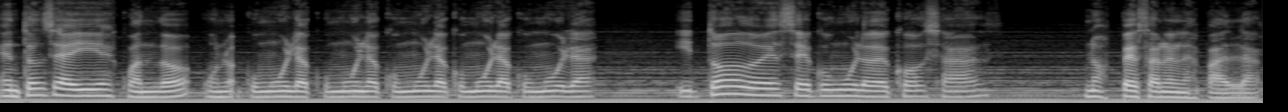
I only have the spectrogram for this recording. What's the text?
Entonces ahí es cuando uno acumula, acumula, acumula, acumula, acumula y todo ese cúmulo de cosas nos pesan en la espalda.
